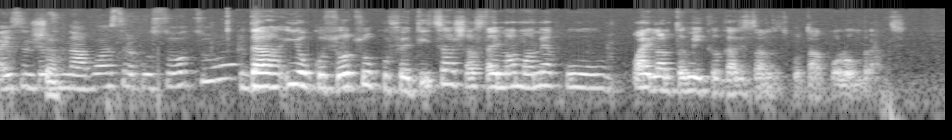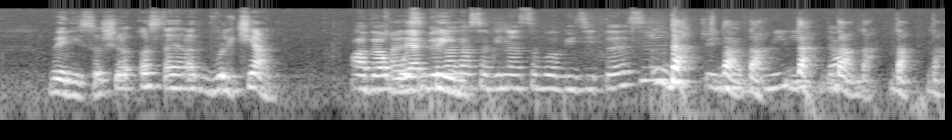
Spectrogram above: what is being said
Aici sunteți Și- dumneavoastră cu soțul. Da, eu cu soțul, cu fetița și asta e mama mea cu ailantă mică care s-a născut acolo în brațe. Venisă și ăsta era Vâlcean. Aveau Avea posibilitatea câini. să vină să vă viziteze? Da, cei da, din da, familie? da, da, da, da, da.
